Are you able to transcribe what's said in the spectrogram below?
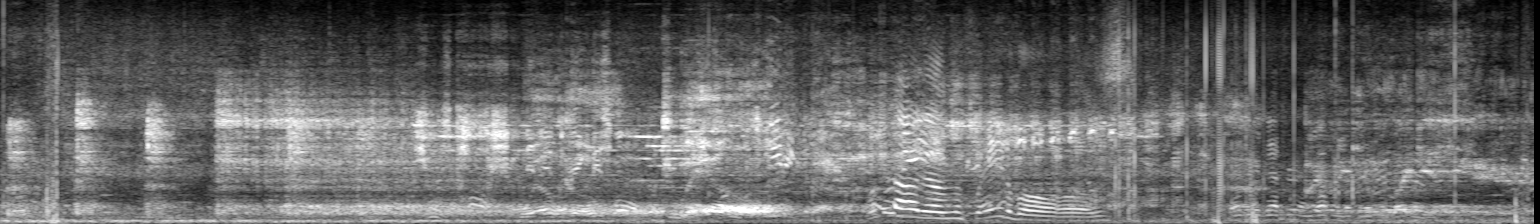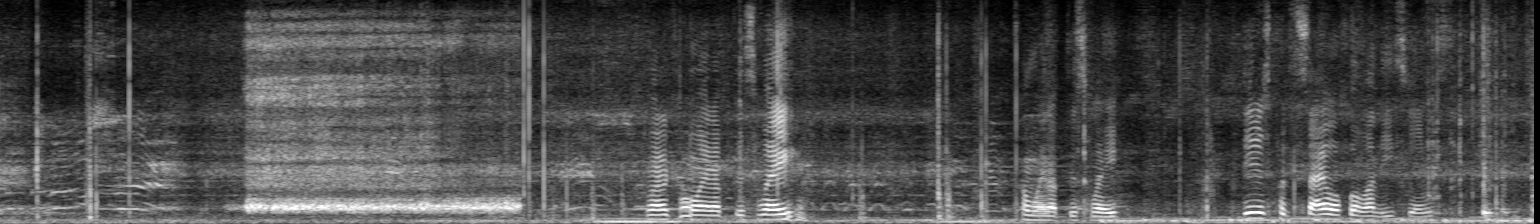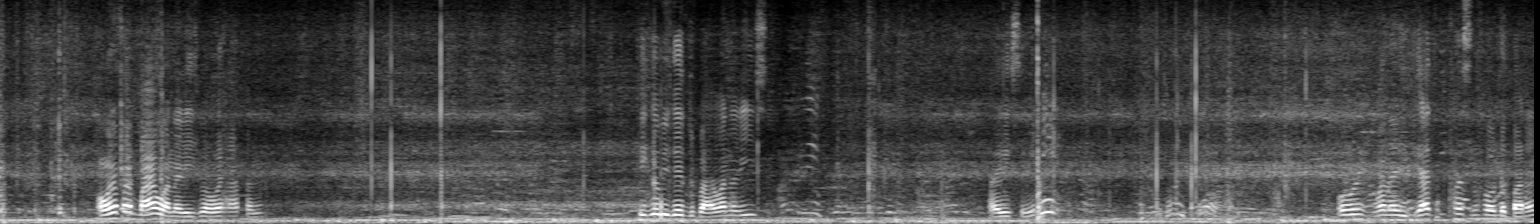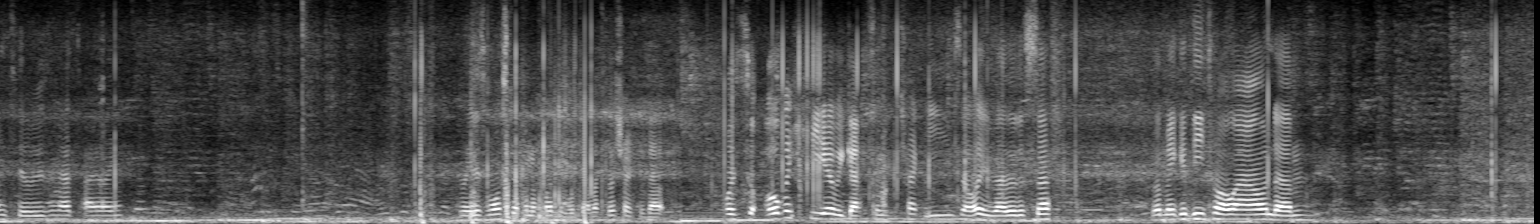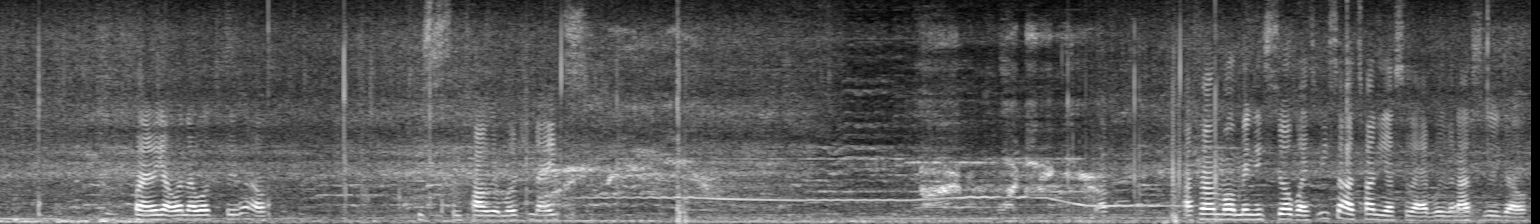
Use those inflatables. You wanna come right up this way? Come right up this way. They just put styrofoam on these things. I wonder if I buy one of these, what would happen? Think it would be good to buy one of these? Are you saying me? There's only four. Or one of you got the person hold the button too, isn't that tiring? I mean, there's more stuff in the front of it. Let's go check it out. Wait, so over here we got some Trekkies. Oh, we got other stuff. We'll make a detour around. Um, finally got one that works pretty well. This is some Target merchandise. I found more mini store. We saw a ton yesterday, I believe, in Oswego.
